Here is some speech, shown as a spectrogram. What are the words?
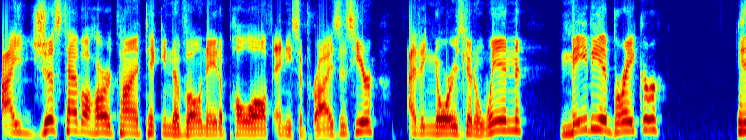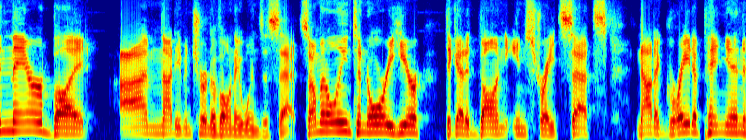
I just have a hard time picking Navone to pull off any surprises here. I think Norrie's going to win, maybe a breaker in there, but I'm not even sure Navone wins a set. So I'm going to lean to Norrie here to get it done in straight sets. Not a great opinion.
